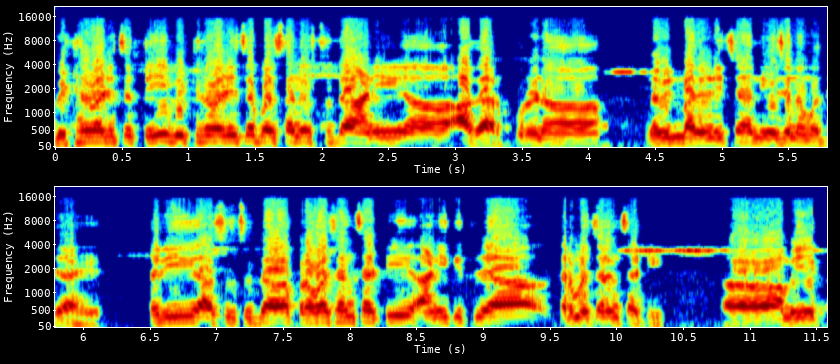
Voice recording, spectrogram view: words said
विठ्ठलवाडीचं तेही विठ्ठलवाडीचं बसस्थानक सुद्धा आणि आगार पूर्ण नवीन बांधणीच्या नियोजनामध्ये आहे. तरी असून सुद्धा प्रवाशांसाठी आणि तिथल्या कर्मचाऱ्यांसाठी आम्ही एक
